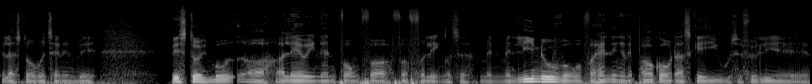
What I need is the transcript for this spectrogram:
eller Storbritannien vil, vil stå imod og, og lave en eller anden form for, for forlængelse. Men, men lige nu, hvor forhandlingerne pågår, der skal EU selvfølgelig øh,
